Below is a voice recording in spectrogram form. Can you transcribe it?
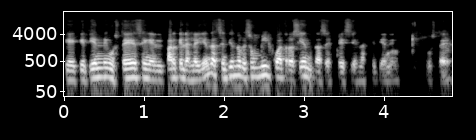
que, tienen ustedes en el Parque de las Leyendas. Entiendo que son 1.400 especies las que tienen ustedes.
